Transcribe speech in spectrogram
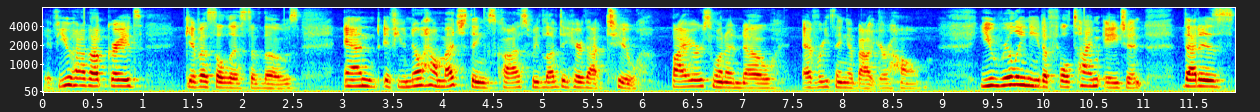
If you have upgrades, give us a list of those. And if you know how much things cost, we'd love to hear that too. Buyers want to know everything about your home you really need a full-time agent that is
